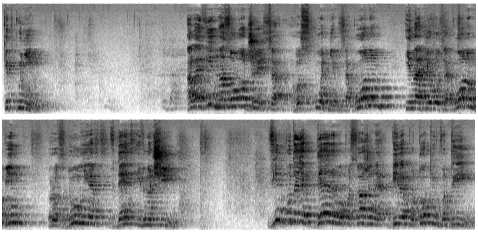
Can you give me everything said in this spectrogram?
кипкунів. Але він насолоджується Господнім законом, і над його законом він роздумує вдень і вночі. Він буде як дерево посаджене біля потоків води,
